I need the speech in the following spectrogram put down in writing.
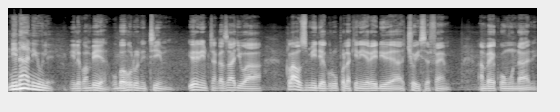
ni nani yule? Nilikwambia Ubahuru ni timu. Yule ni mtangazaji wa Clouds Media Group, lakini radio ya Choice FM ambaye kwa humu ndani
